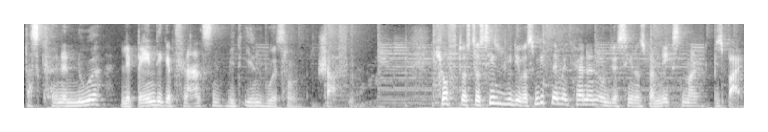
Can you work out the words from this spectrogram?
das können nur lebendige Pflanzen mit ihren Wurzeln schaffen. Ich hoffe, du hast aus diesem Video was mitnehmen können und wir sehen uns beim nächsten Mal. Bis bald.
